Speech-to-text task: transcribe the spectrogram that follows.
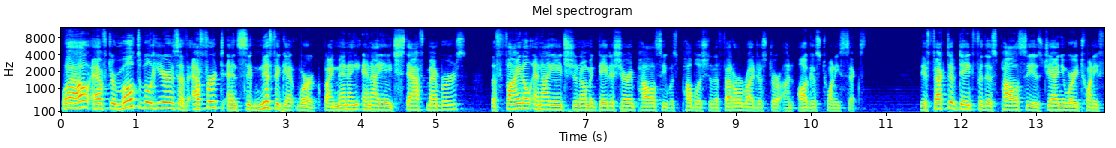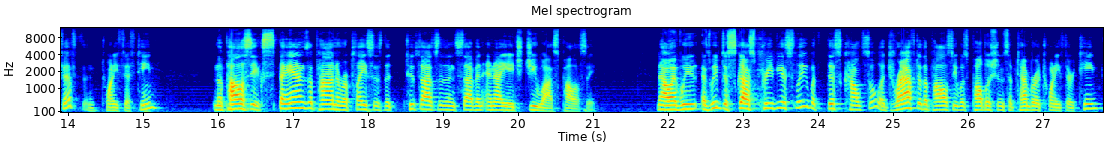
Well, after multiple years of effort and significant work by many NIH staff members, the final NIH genomic data sharing policy was published in the Federal Register on August 26th. The effective date for this policy is January 25th in 2015. And the policy expands upon and replaces the 2007 NIH GWAS policy. Now, as, we, as we've discussed previously with this council, a draft of the policy was published in September of 2013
